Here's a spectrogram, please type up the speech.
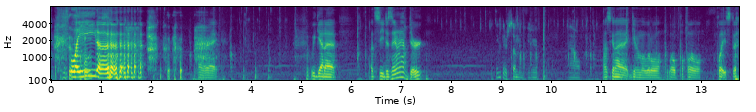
Later. Alright. We gotta... Let's see, does anyone have dirt? I think there's some in here. Ow. I was gonna give him a little, little, little place to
